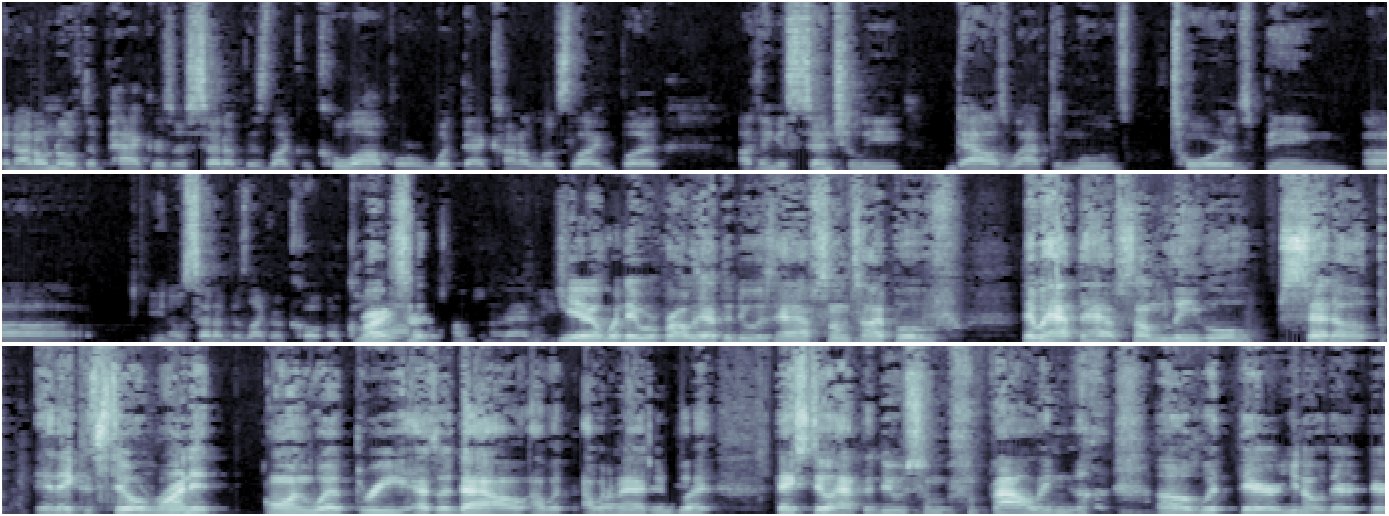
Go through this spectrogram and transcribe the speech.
and i don't know if the packers are set up as like a co-op or what that kind of looks like but i think essentially DAOs will have to move towards being uh you know set up as like a, co- a Right, so- or something of that nature Yeah, what they would probably have to do is have some type of. They would have to have some legal setup, and they could still run it on Web three as a DAO. I would I would Right. imagine, but they still have to do some filing uh, with their you know their their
